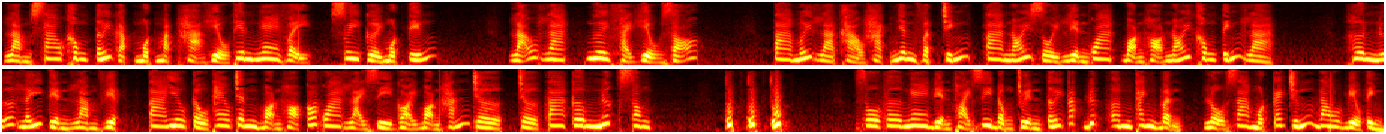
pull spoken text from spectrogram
làm sao không tới gặp một mặt hạ hiểu thiên nghe vậy, suy cười một tiếng. Lão la, ngươi phải hiểu rõ. Ta mới là khảo hạch nhân vật chính, ta nói rồi liền qua, bọn họ nói không tính là. Hơn nữa lấy tiền làm việc, ta yêu cầu theo chân bọn họ có qua lại gì gọi bọn hắn chờ, chờ ta cơm nước xong. Túp túp túp. Joker nghe điện thoại di động truyền tới cắt đứt âm thanh bẩn, lộ ra một cái chứng đau biểu tình.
